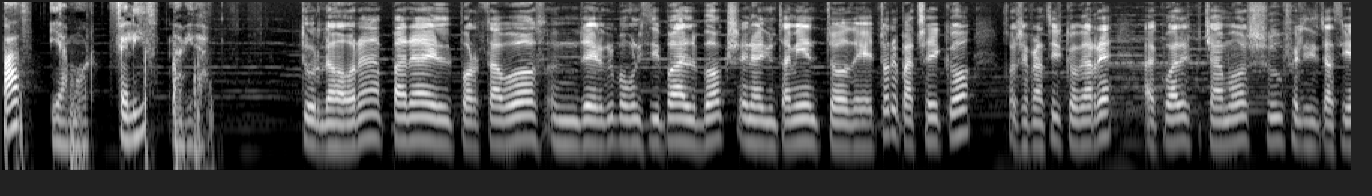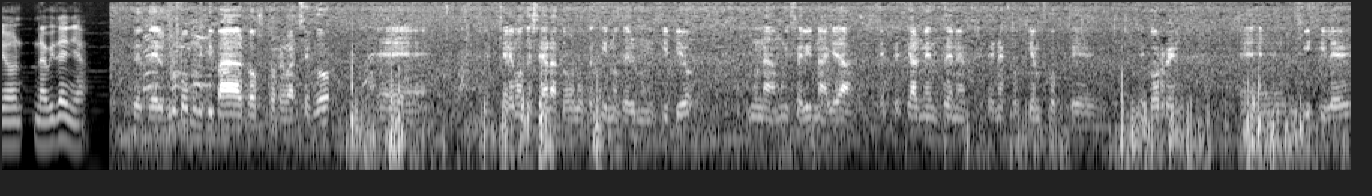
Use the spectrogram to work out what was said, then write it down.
paz y amor. Feliz Navidad. Turno ahora para el portavoz del Grupo Municipal Vox en el Ayuntamiento de Torre Pacheco, José Francisco Garre, al cual escuchamos su felicitación navideña. Desde el Grupo Municipal Vox Torre eh, queremos desear a todos los vecinos del municipio una muy feliz Navidad, especialmente en, estos tiempos que, corren eh, difíciles, eh,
